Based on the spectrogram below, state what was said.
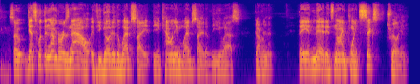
Yeah. So guess what the number is now if you go to the website, the accounting website of the US government they admit it's 9.6 trillion.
